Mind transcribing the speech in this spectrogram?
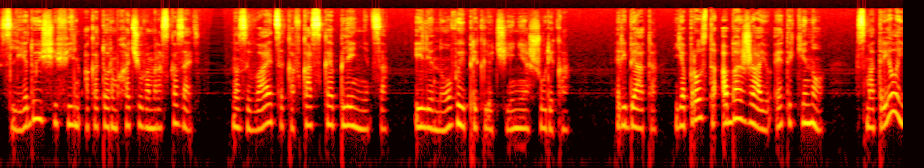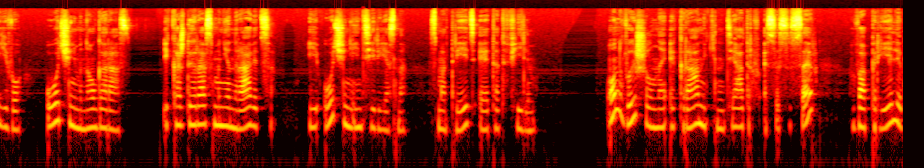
Следующий фильм, о котором хочу вам рассказать, называется «Кавказская пленница» или «Новые приключения Шурика». Ребята, я просто обожаю это кино. Смотрела его очень много раз. И каждый раз мне нравится и очень интересно смотреть этот фильм. Он вышел на экраны кинотеатров СССР в апреле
